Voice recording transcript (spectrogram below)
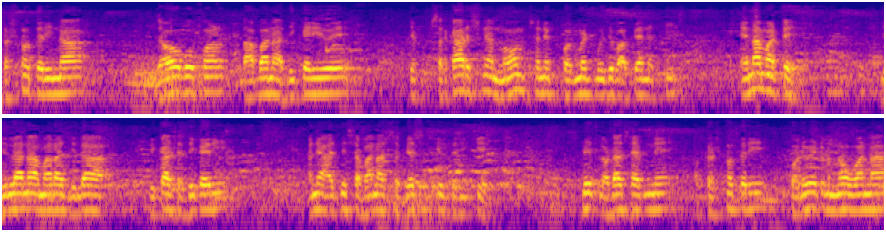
પ્રશ્નોત્તરીના જવાબો પણ તાબાના અધિકારીઓએ જે સરકારશ્રીના નોમ્સ અને ફોર્મેટ મુજબ આપ્યા નથી. એના માટે જિલ્લાના અમારા જિલ્લા વિકાસ અધિકારી અને આજની સભાના સભ્ય સચિવ તરીકે સ્મિત લોઢા સાહેબને પ્રશ્નોત્તરી ફોર્મેટમાં ન હોવાના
